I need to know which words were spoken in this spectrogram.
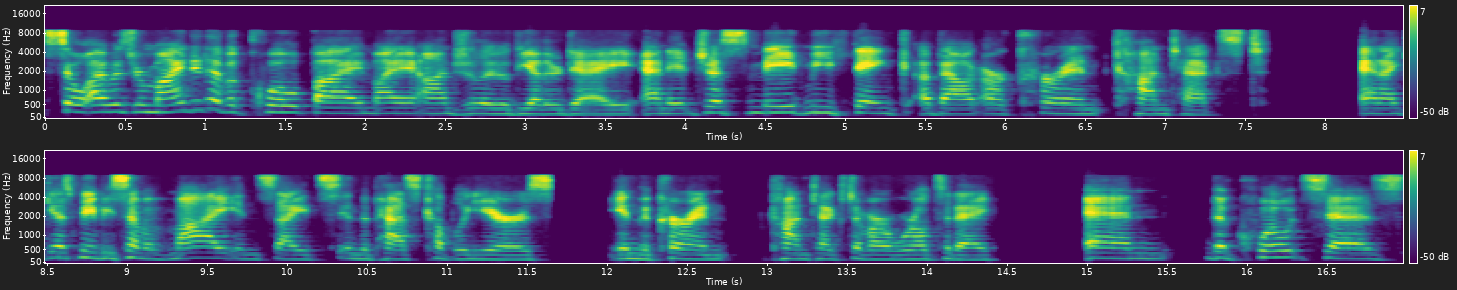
So I was reminded of a quote by Maya Angelou the other day, and it just made me think about our current context. And I guess maybe some of my insights in the past couple years in the current context of our world today. And the quote says,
